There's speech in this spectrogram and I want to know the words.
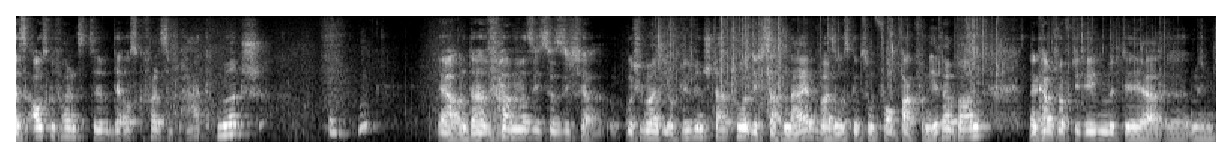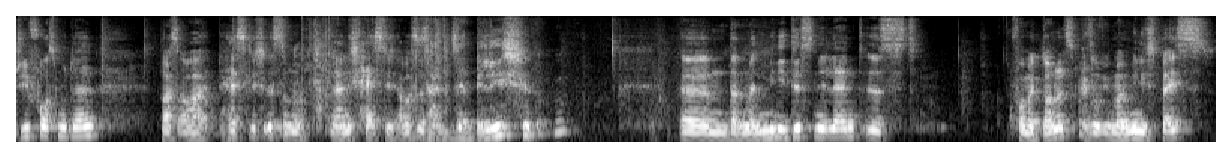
Das ausgefallenste, der ausgefallenste Park-Merch. Ja, und da war man sich so sicher. Ich meine die Oblivion-Statue. Ich sag nein, weil sowas gibt es im Vorpark von jeder Bahn. Dann kam ich auf die Idee mit, der, äh, mit dem GeForce-Modell, was aber hässlich ist. Und, ja, nicht hässlich, aber es ist halt sehr billig. Ähm, dann mein Mini-Disneyland ist von McDonalds, so wie mein Mini-Space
